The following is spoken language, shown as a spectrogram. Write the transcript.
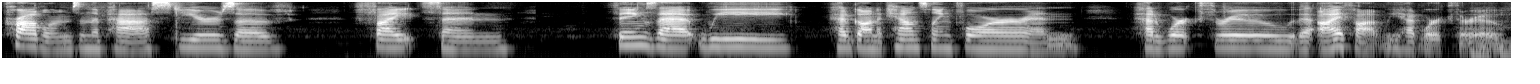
problems in the past, years of fights and things that we had gone to counseling for and had worked through that I thought we had worked through. Mm-hmm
